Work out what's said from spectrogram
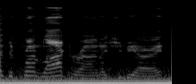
have the front locker on. I should be all right.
